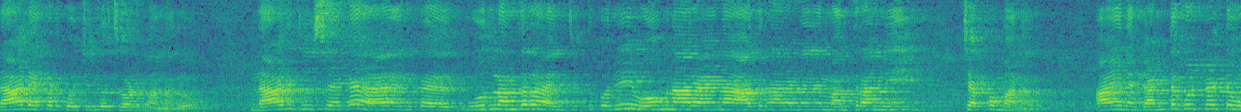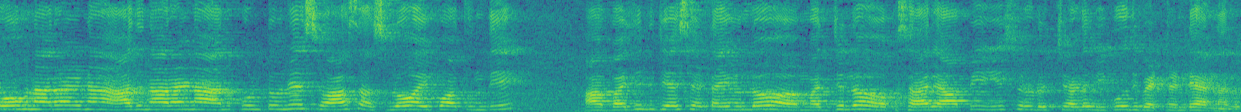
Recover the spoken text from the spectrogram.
నాడు ఎక్కడికి వచ్చిందో చూడమన్నారు. నాడు చూశాక ఇంకా ఊర్లందరూ ఆయన చుట్టుకొని ఓం నారాయణ ఆదినారాయణ అనే మంత్రాన్ని చెప్పమన్నారు. ఆయన గంట కొట్టినట్టు ఓం నారాయణ ఆదినారాయణ అనుకుంటూనే శ్వాస స్లో అయిపోతుంది. ఆ భజన చేసే టైంలో మధ్యలో ఒకసారి ఆపి ఈశ్వరుడు వచ్చాడు విభూది పెట్టండి అన్నారు.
